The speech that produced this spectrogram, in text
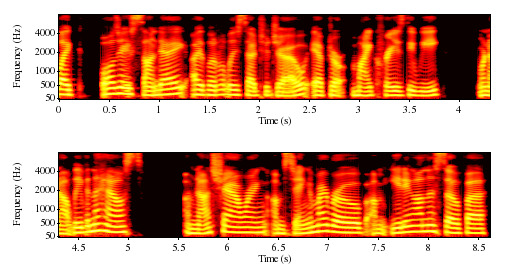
Like all day Sunday, I literally said to Joe after my crazy week, we're not leaving the house. I'm not showering. I'm staying in my robe. I'm eating on the sofa.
